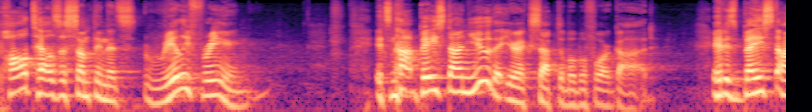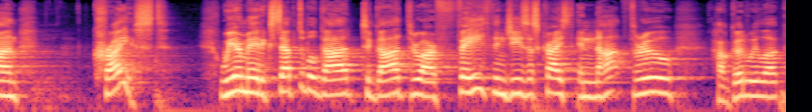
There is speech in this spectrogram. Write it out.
Paul tells us something that's really freeing. It's not based on you that you're acceptable before God. It is based on Christ. We are made acceptable God to God through our faith in Jesus Christ and not through how good we look,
